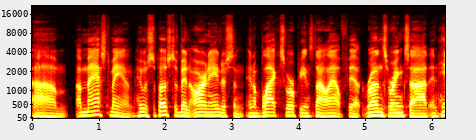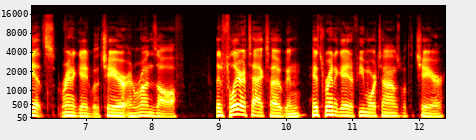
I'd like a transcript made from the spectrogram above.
Um, a masked man who was supposed to have been Arn Anderson in a black scorpion style outfit runs ringside and hits Renegade with a chair and runs off. Then Flair attacks Hogan, hits Renegade a few more times with the chair,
